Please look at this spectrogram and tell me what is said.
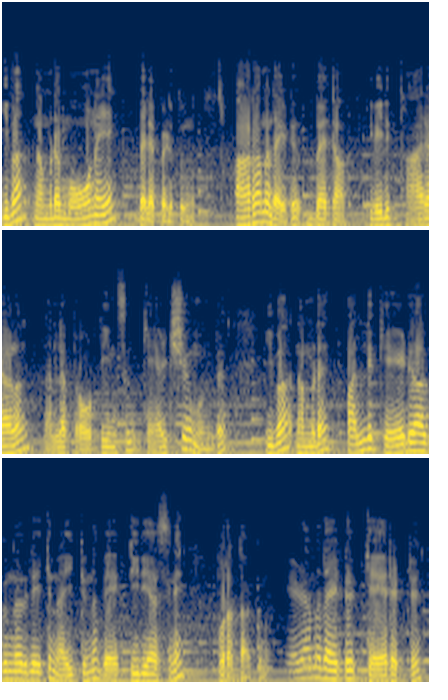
ഇവ നമ്മുടെ മോണയെ ബലപ്പെടുത്തുന്നു. ആറാമതായിട്ട് ബദാം. ഇവയിൽ ധാരാളം നല്ല പ്രോട്ടീൻസും കാൽഷ്യവും ഉണ്ട് ഇവ നമ്മുടെ പല്ല് കേടാകുന്നതിലേക്ക് നയിക്കുന്ന ബാക്ടീരിയാസിനെ പുറത്താക്കുന്നു. ഏഴാമതായിട്ട് ക്യാരറ്റ്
